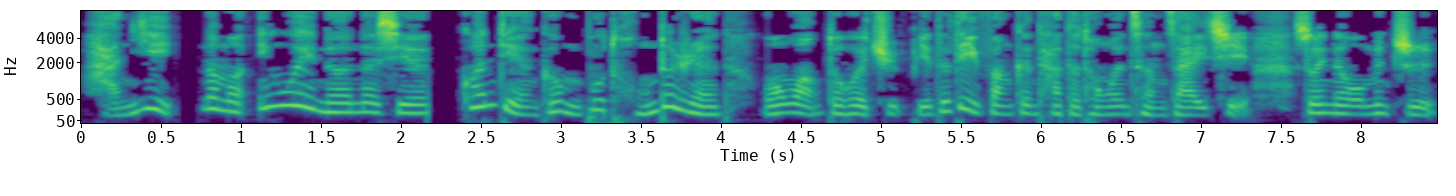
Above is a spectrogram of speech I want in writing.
含义。那么因为呢，那些。观点跟我们不同的人，往往都会去别的地方跟他的同文层在一起，所以呢，我们只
